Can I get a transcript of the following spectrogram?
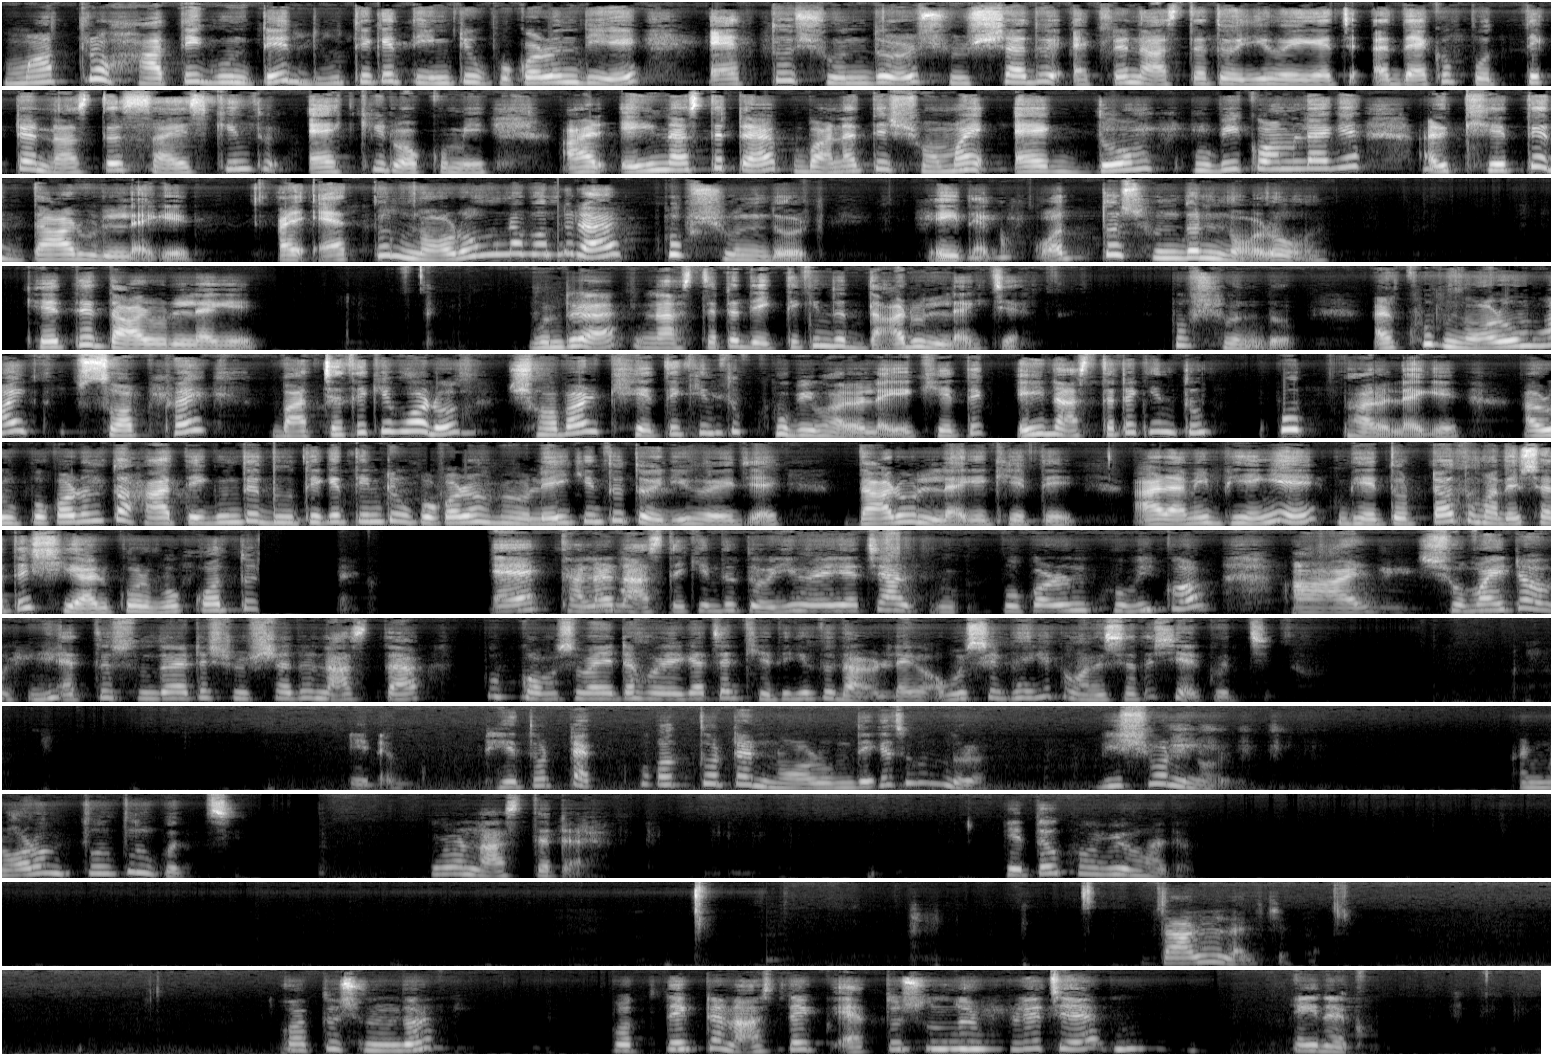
মাত্র হাতে গুনতে দু থেকে তিনটে উপকরণ দিয়ে এত সুন্দর, সুস্বাদু একটা নাস্তা তৈরি হয়ে গেছে। আর দেখো, প্রত্যেকটা নাস্তার সাইজ কিন্তু একই রকমের আর এই নাস্তাটা বানাতে সময় একদম খুবই কম লাগে আর খেতে দারুণ লাগে। আর এত নরম না বন্ধুরা, খুব সুন্দর। এই দেখো, কত সুন্দর নরম। খেতে দারুণ লাগে। বন্ধুরা, নাস্তাটা দেখতে কিন্তু দারুণ লাগছে। খুব সুন্দর। আর খুব নরম হয়, খুব সফট হয়। বাচ্চা থেকে বড় সবার খেতে কিন্তু খুবই ভালো লাগে। খেতে এই নাস্তাটা কিন্তু খুব ভালো লাগে। আর উপকরণ তো হাতে গুনতে দু থেকে তিনটে উপকরণ হলেই কিন্তু তৈরি হয়ে যায়। দারুণ লাগে খেতে। আর আমি ভেঙে ভেতরটাও তোমাদের সাথে শেয়ার করব। কত এক থালার নাস্তা কিন্তু তৈরি হয়ে গেছে। আর উপকরণ খুবই কম। আর সময়টাও এত সুন্দর, একটা সুস্বাদু নাস্তা। খুব কম সময় এটা হয়ে গেছে, আর খেতে কিন্তু দারুণ লাগে। অবশ্যই ভেঙে তোমাদের সাথে শেয়ার করছি। এটা ভেতরটা কতটা নরম দেখেছ বন্ধুরা? ভীষণ নরম। আর নরম তুলতুল করছে, পুরো নাস্তাটা। খেতেও খুবই ভালো। দারুণ লাগছে। কত সুন্দর। প্রত্যেকটা নাস্তায় এত সুন্দর ফুলেছে। এই দেখো,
